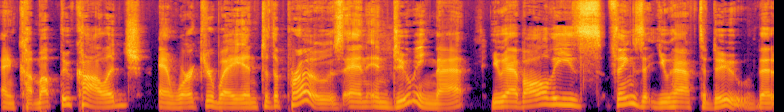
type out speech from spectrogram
and come up through college and work your way into the pros. And in doing that, you have all these things that you have to do that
